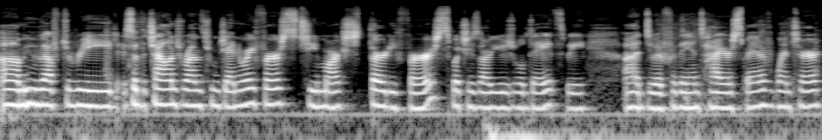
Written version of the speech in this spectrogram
Um, you have to read, so the challenge runs from January 1st to March 31st, which is our usual dates. We uh, do it for the entire span of winter.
